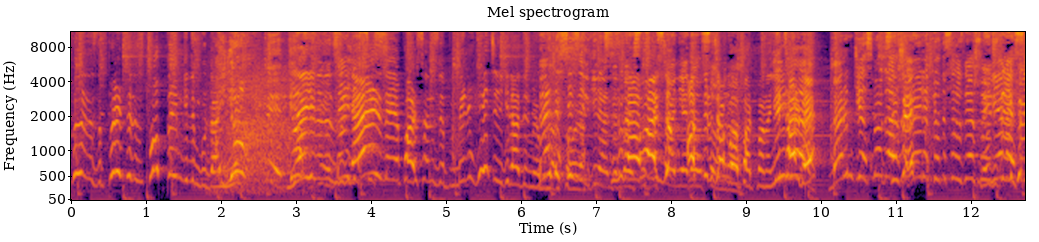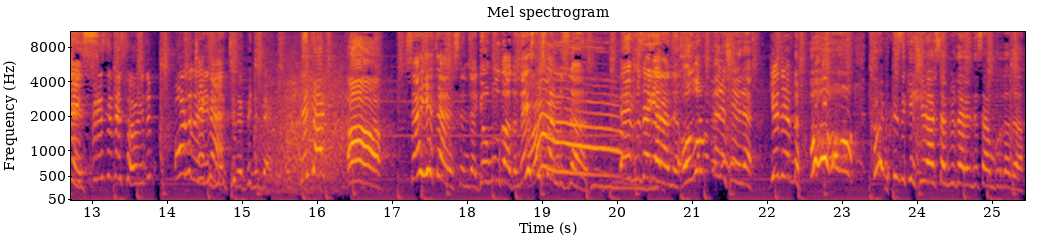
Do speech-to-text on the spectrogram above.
Pırınızı pırtınızı toplayın gidin buradan. Ay, yok be, yok be. Yayınınızı Bence nerede yaparsanız yapın. Beni hiç ilgilendirmiyor Bence bundan siz sonra. ilgilendirmez Sizi bir saniyeden Attıracağım bu sonra. apartmana. Yeter be. Benim kesme karşı Size- öyle kötü sözler Mecidiyeköy söyleyemezsiniz. Ekspres'e de söyledim. Orada da Çekme. rezil ettim hepinize. Yeter. Aa. Sen yetersin de gömül kadın. Ne istiyorsun bizden? Evimize geleni. Olur mu böyle şeyler? Git krizi geçirersen birden elinde sen burada da.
